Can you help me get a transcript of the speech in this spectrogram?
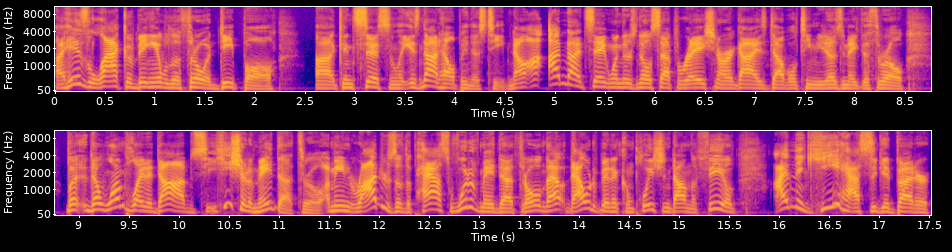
Uh, his lack of being able to throw a deep ball uh, consistently is not helping this team. Now, I- am not saying when there's no separation or a guy's double team, he doesn't make the throw. But the one play to Doubs, he, he should have made that throw. I mean, Rodgers of the past would have made that throw, and that, that would have been a completion down the field. I think he has to get better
